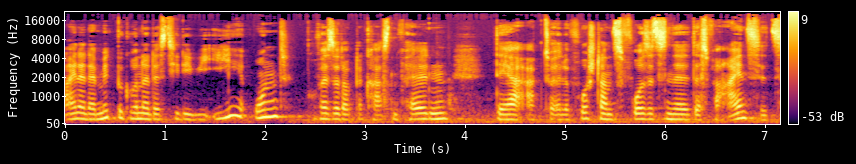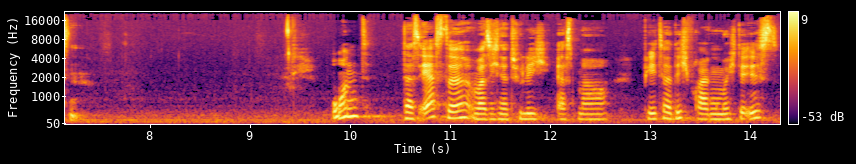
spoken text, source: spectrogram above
einer der Mitbegründer des TDWI und Professor Dr. Carsten Felden, der aktuelle Vorstandsvorsitzende des Vereins sitzen. Und das Erste, was ich natürlich erstmal Peter dich fragen möchte, ist,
